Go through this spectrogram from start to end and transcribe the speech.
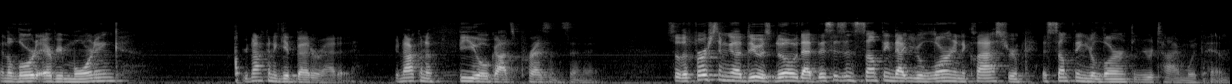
in the Lord every morning, you're not going to get better at it. You're not going to feel God's presence in it. So the first thing you got to do is know that this isn't something that you learn in the classroom. It's something you learn through your time with Him.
